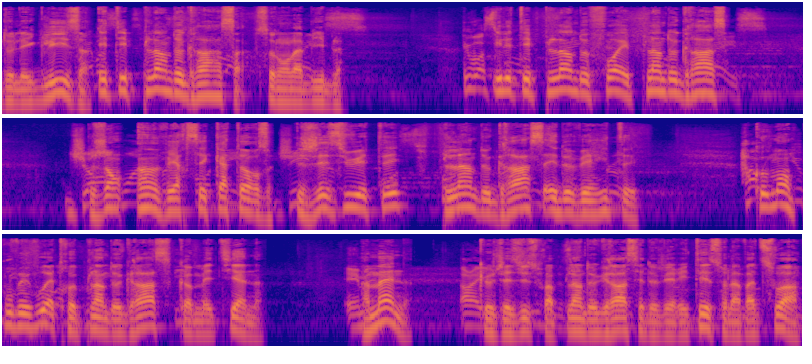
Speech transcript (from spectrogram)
de l'Église, était plein de grâce, selon la Bible. Il était plein de foi et plein de grâce. Jean 1, verset 14. Jésus était plein de grâce et de vérité. Comment pouvez-vous être plein de grâce comme Étienne? Amen. Que Jésus soit plein de grâce et de vérité, cela va de soi.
